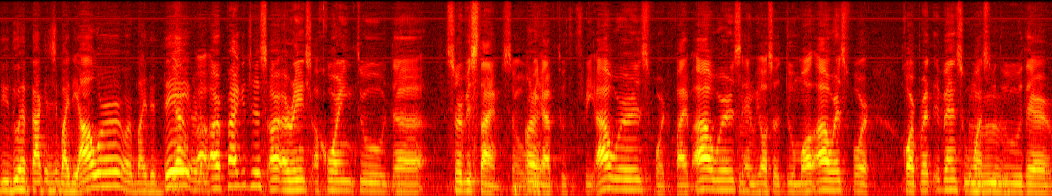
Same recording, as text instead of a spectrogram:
you do have packages by the hour or by the day? Yeah, or our, our packages are arranged according to the service time. So we Alright. have two to three hours, four to five hours, and we also do mall hours for corporate events who wants to do their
